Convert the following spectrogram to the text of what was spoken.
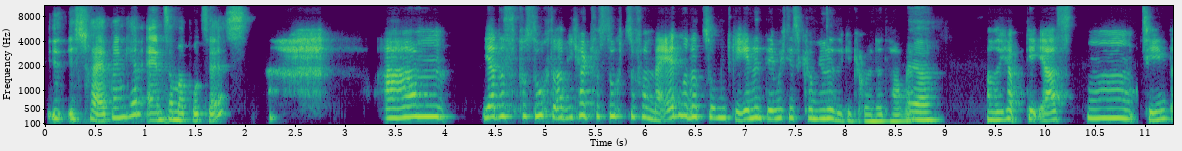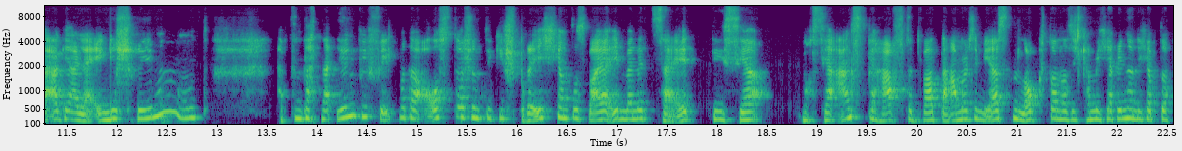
Ist Schreiben ein einsamer Prozess? Ähm, ja, das versucht, habe ich halt versucht zu vermeiden oder zu umgehen, indem ich diese Community gegründet habe. Ja. Also ich habe die ersten zehn Tage allein geschrieben und habe dann gedacht, na, irgendwie fehlt mir der Austausch und die Gespräche. Und das war ja eben eine Zeit, die sehr noch sehr angstbehaftet war, damals im ersten Lockdown. Also ich kann mich erinnern, ich habe da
